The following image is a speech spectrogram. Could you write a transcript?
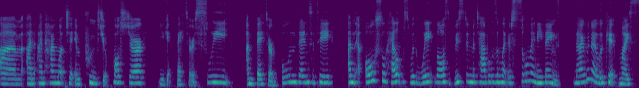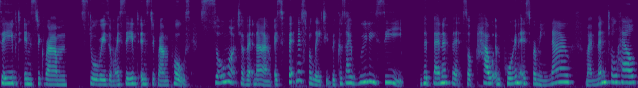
um, and, and how much it improves your posture, you get better sleep and better bone density. And it also helps with weight loss, boosting metabolism. Like there's so many things. Now, when I look at my saved Instagram stories or my saved Instagram posts, so much of it now is fitness related because I really see the benefits of how important it is for me now, my mental health,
